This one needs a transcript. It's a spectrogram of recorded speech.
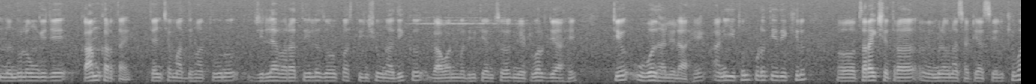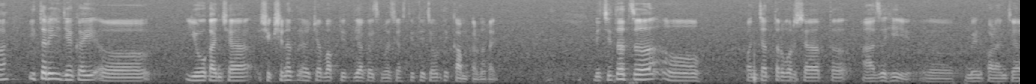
नंदुलवंगे जे काम करतायत त्यांच्या माध्यमातून जिल्ह्याभरातील जवळपास तीनशेहून अधिक गावांमध्ये त्यांचं नेटवर्क जे आहे ते उभं झालेलं आहे आणि इथून पुढं ते देखील चराई क्षेत्र मिळवण्यासाठी असेल किंवा इतरही जे काही युवकांच्या शिक्षणाच्या बाबतीत ज्या काही समस्या असतील त्याच्यावर ते काम करणार आहेत. निश्चितच पंच्याहत्तर वर्षात आजही मेंढपाळांच्या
